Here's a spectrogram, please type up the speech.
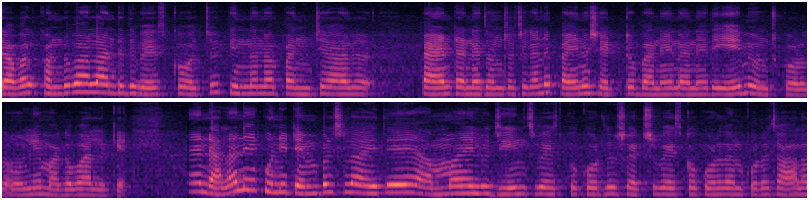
టవల్ కండువా లాంటిది వేసుకోవచ్చు. కిందన పంచ ప్యాంట్ అనేది ఉంచవచ్చు కానీ పైన షర్టు బనేన్ అనేది ఏమి ఉంచకూడదు. ఓన్లీ మగవాళ్ళకే. అండ్ అలానే కొన్ని టెంపుల్స్లో అయితే అమ్మాయిలు జీన్స్ వేసుకోకూడదు షర్ట్స్ వేసుకోకూడదు అని కూడా చాలా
